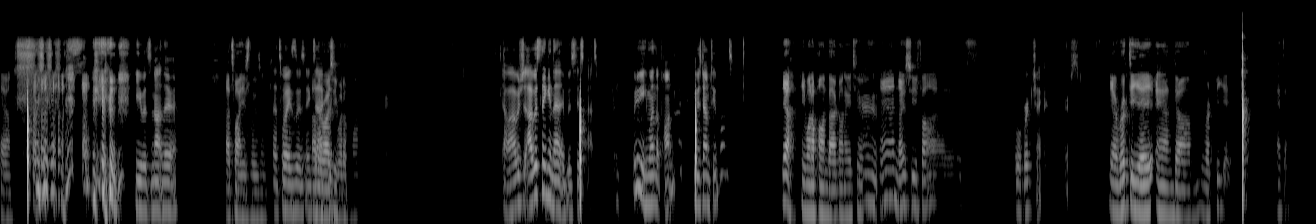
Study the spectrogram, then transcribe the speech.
Yeah. he was not there. That's why he's losing. That's why he's losing. Exactly. Otherwise, he would have won. Oh, I was I was thinking that it was his pass. What do you mean he won the pawn back? He was down two pawns. Yeah, he won a pawn back on A2. Mm. And nice E5. We'll rook check first. Yeah, rook D8 and um, rook B8. I think.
